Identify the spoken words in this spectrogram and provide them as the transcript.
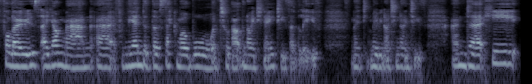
follows a young man uh, from the end of the Second World War until about the 1980s, I believe, 19, maybe 1990s. And uh, he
